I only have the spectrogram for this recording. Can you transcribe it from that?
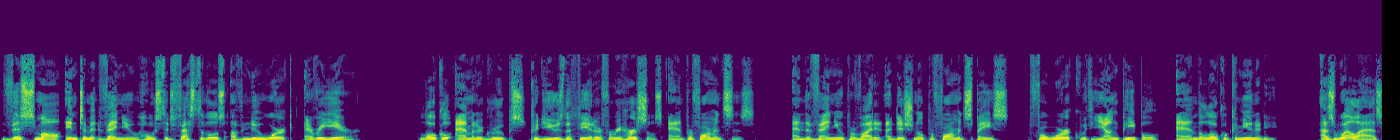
This small, intimate venue hosted festivals of new work every year. Local amateur groups could use the theater for rehearsals and performances, and the venue provided additional performance space for work with young people and the local community, as well as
